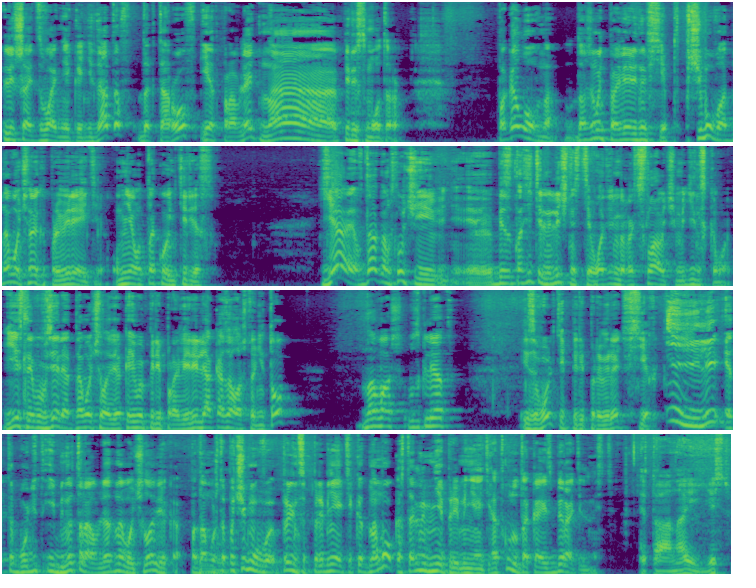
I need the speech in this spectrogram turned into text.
лишать звания кандидатов, докторов и отправлять на пересмотр. Поголовно должны быть проверены все. Почему вы одного человека проверяете? У меня вот такой интерес. Я в данном случае э, безотносительной личности Владимира Ростиславовича Мединского. Если вы взяли одного человека и его перепроверили, оказалось, что не то, на ваш взгляд, извольте перепроверять всех. Или это будет именно травля одного человека. Потому что почему вы принцип применяете к одному, а к остальным не применяете? Откуда такая избирательность? Это она и есть,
